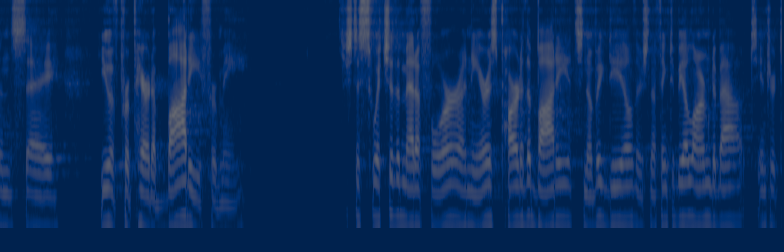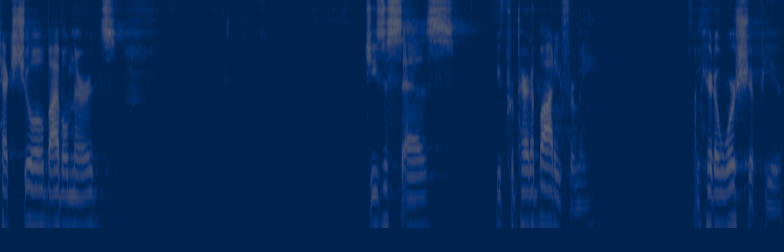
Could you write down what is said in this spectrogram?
and say, you have prepared a body for me. Just a switch of the metaphor. An ear is part of the body. It's no big deal. There's nothing to be alarmed about. Intertextual Bible nerds. Jesus says, You've prepared a body for me. I'm here to worship you.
